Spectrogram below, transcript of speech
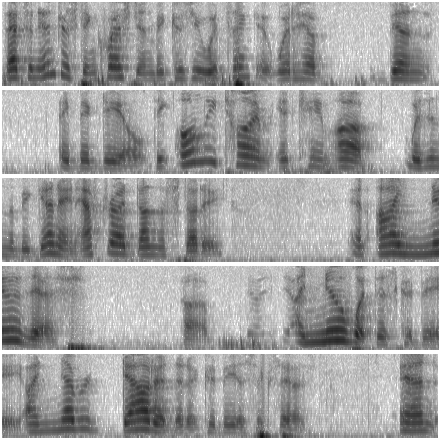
that's an interesting question because you would think it would have been a big deal. The only time it came up was in the beginning after I'd done the study, and I knew this. Uh, I knew what this could be. I never doubted that it could be a success. And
